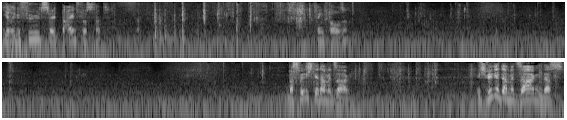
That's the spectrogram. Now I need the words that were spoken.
ihre Gefühlswelt beeinflusst hat. Trinkpause. Was will ich dir damit sagen? Ich will dir damit sagen, dass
